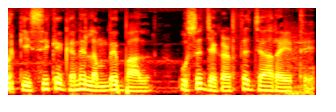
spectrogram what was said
और किसी के घने लंबे बाल उसे जगड़ते जा रहे थे।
